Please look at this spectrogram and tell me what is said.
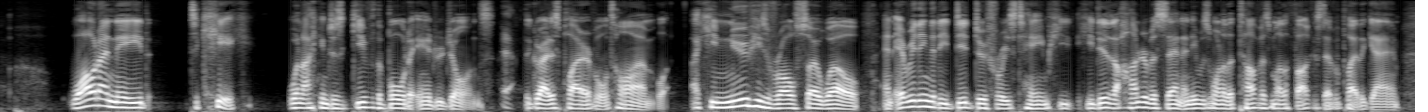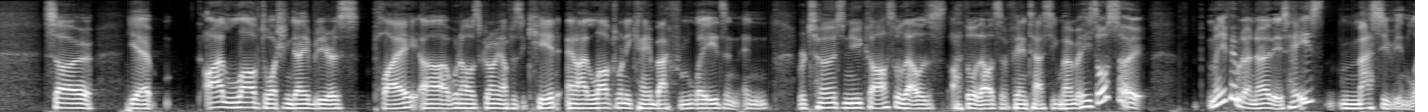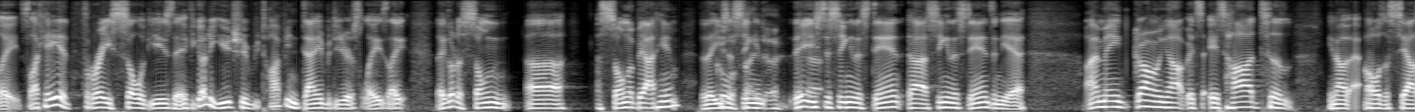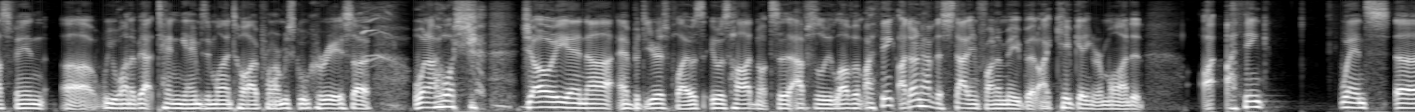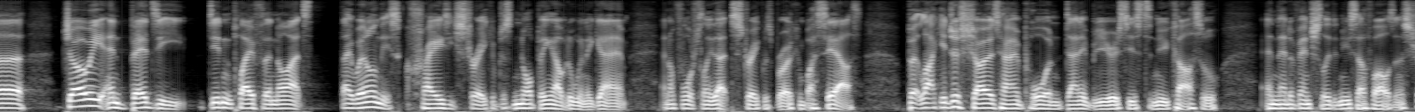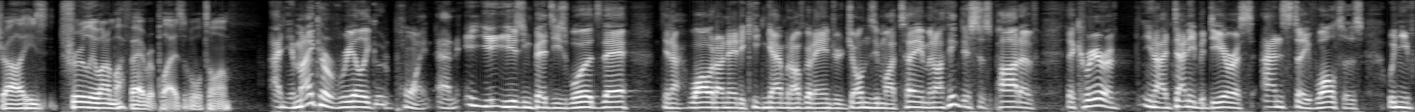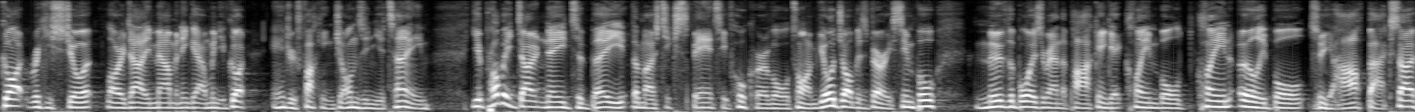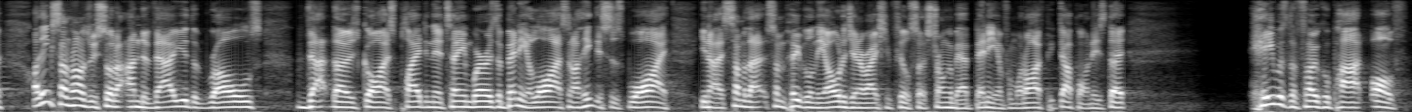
why would I need to kick when I can just give the ball to Andrew Johns, the greatest player of all time? like he knew his role so well, and everything that he did do for his team, he he did it hundred percent, and he was one of the toughest motherfuckers to ever play the game. So yeah, I loved watching Danny Buderus play uh, when I was growing up as a kid, and I loved when he came back from Leeds and, and returned to Newcastle. That was I thought that was a fantastic moment. He's also many people don't know this. He's massive in Leeds. Like he had three solid years there. If you go to YouTube, you type in Danny Buderus Leeds, like they got a song. Uh, a song about him that they used to sing. they in, they used to sing in the stand, uh, sing in the stands, and yeah, I mean, growing up, it's it's hard to, you know, I was a South fan. Uh, we won about ten games in my entire primary school career. So when I watched Joey and uh, and Buderus play, it was it was hard not to absolutely love them. I think I don't have the stat in front of me, but I keep getting reminded. I, I think when uh, Joey and Bedsy didn't play for the Knights, they went on this crazy streak of just not being able to win a game, and unfortunately, that streak was broken by South. But like, it just shows how important Danny Buderus is to Newcastle, and then eventually to New South Wales and Australia. He's truly one of my favourite players of all time. And you make a really good point. And using Bedsy's words there, you know, why would I need a kicking game when I've got Andrew Johns in my team? And I think this is part of the career of, you know, Danny Buderus and Steve Walters. When you've got Ricky Stuart, Laurie Daley, Mal Meninga, and when you've got Andrew fucking Johns in your team, you probably don't need to be the most expansive hooker of all time. Your job is very simple. Move the boys around the park and get clean ball, clean early ball to your halfback. So I think sometimes we sort of undervalue the roles that those guys played in their team. Whereas a Benny Elias, and I think this is why, you know, some of that some people in the older generation feel so strong about Benny, and from what I've picked up on, is that he was the focal part of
